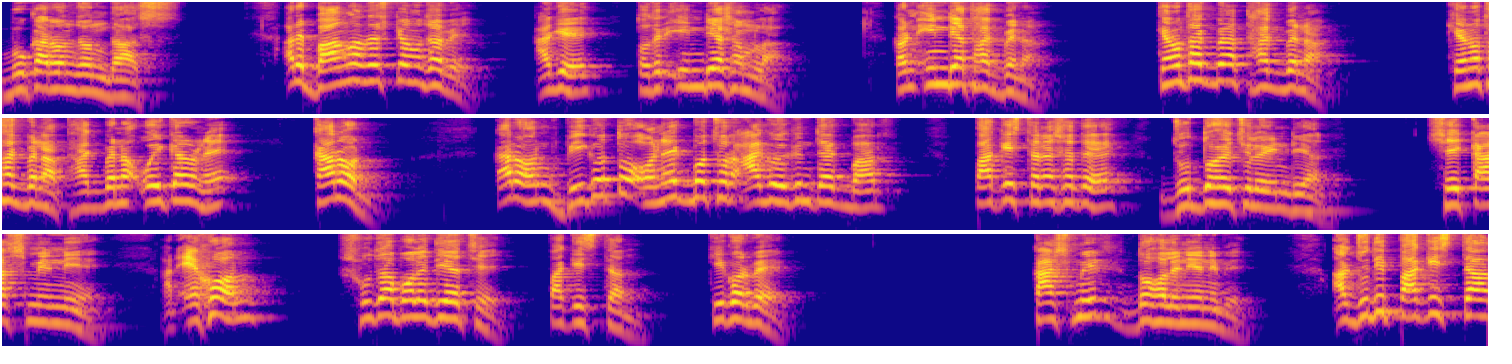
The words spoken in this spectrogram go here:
বুকারঞ্জন দাস। আরে বাংলাদেশ কেন যাবে? আগে তোদের ইন্ডিয়া সামলা। কারণ ইন্ডিয়া থাকবে না। কেন থাকবে না? থাকবে না। কেন থাকবে না? থাকবে না ওই কারণে। কারণ কারণ বিগত অনেক বছর আগেও কিন্তু একবার পাকিস্তানের সাথে যুদ্ধ হয়েছিল ইন্ডিয়ার সেই কাশ্মীর নিয়ে। আর এখন সুজা বলে দিয়েছে পাকিস্তান। কি করবে? কাশ্মীর দখলে নিয়ে নেবে। আর যদি পাকিস্তান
